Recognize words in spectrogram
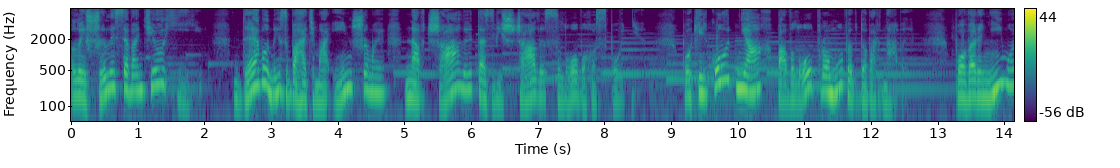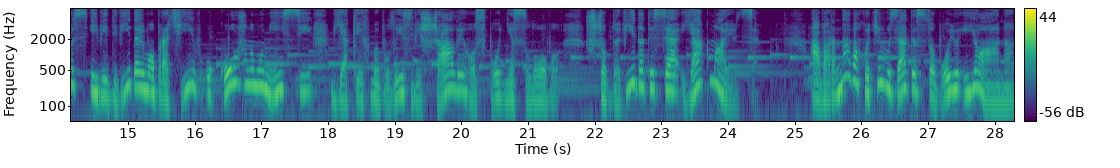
лишилися в Антіохії, де вони з багатьма іншими навчали та звіщали Слово Господнє. По кількох днях Павло промовив до Варнави Повернімось і відвідаймо братів у кожному місці, в яких ми були звіщали Господнє Слово, щоб довідатися, як маються. А Варнава хотів узяти з собою і Йоанна,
